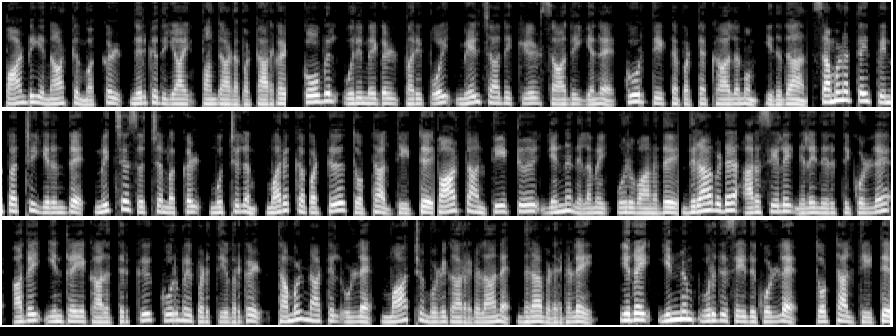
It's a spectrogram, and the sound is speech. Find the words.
பாண்டிய நாட்டு மக்கள் நிர்கதியாய் பந்தாடப்பட்டார்கள். கோவில் உரிமைகள் பறிப்போய் மேல் சாதி கீழ் சாதி என கூர்த்தீட்டப்பட்ட காலமும் இதுதான். சமணத்தை பின்பற்றி இருந்த மிச்ச சொச்ச மக்கள் முற்றிலும் மறுக்கப்பட்டு தொட்டால் தீட்டு பார்த்தான் தீட்டு என்ன நிலைமை உருவானது? திராவிட அரசியலை நிலைநிறுத்திக் கொள்ள அதை இன்றைய காலத்திற்கு கூர்மைப்படுத்தியவர்கள் தமிழ்நாட்டில் உள்ள மாற்று மொழிகாரர்களான திராவிடர்களே இதை இன்னும் உறுதி செய்து கொள்ள தொட்டால் தீட்டு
